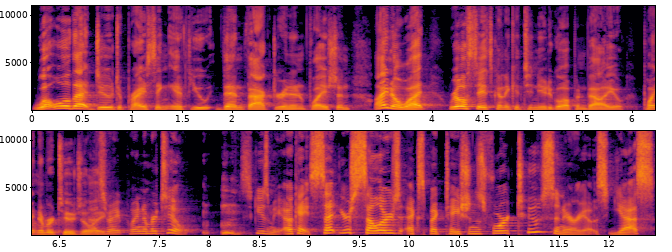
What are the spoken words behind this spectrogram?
What will that do to pricing if you then factor in inflation? I know what. Real estate's going to continue to go up in value. Point number two, Julie. That's right. Point number two. Excuse me. Okay, set your seller's expectations for two scenarios. Yes,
